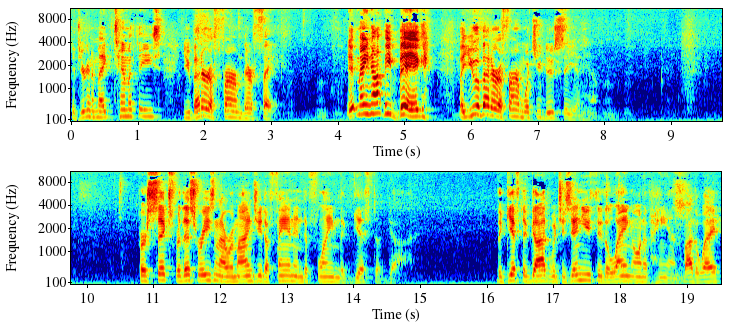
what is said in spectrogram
If you're going to make Timothy's, you better affirm their faith. It may not be big, but you better affirm what you do see in him. Verse 6 For this reason I remind you to fan into flame the gift of God. The gift of God which is in you through the laying on of hands. By the way,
